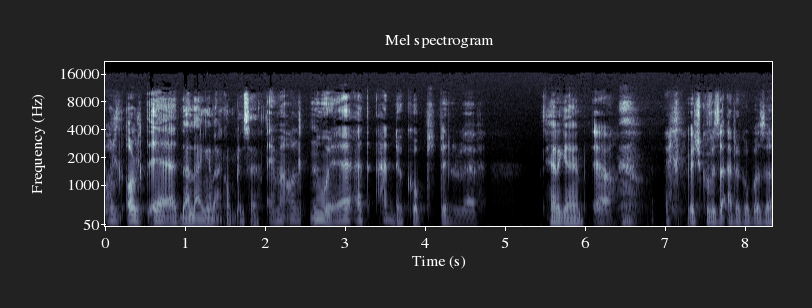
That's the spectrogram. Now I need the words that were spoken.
Alt, alt er et Det har lenge vært komplisert. ja, men alt, Nå er det et edderkoppspindelvev. Hele greien. Ja. Jeg vet ikke hvorfor så sa edderkopp. Altså.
